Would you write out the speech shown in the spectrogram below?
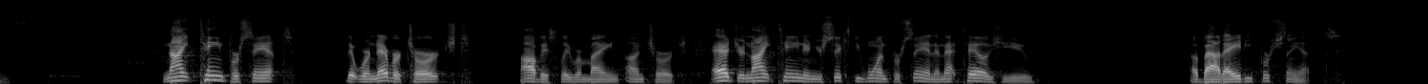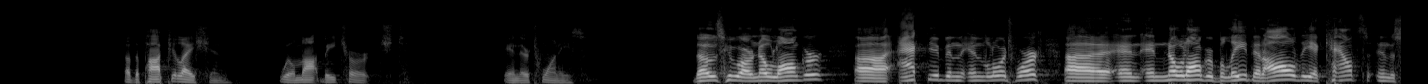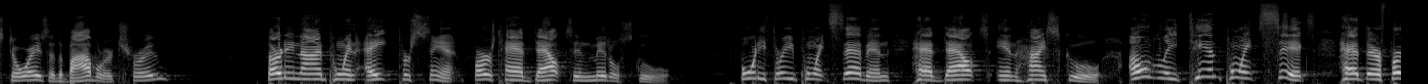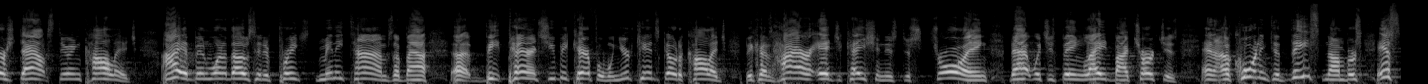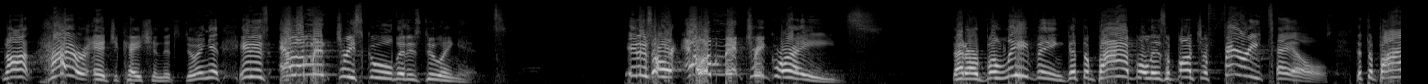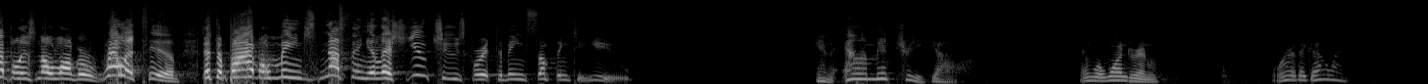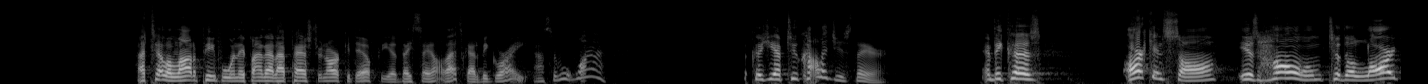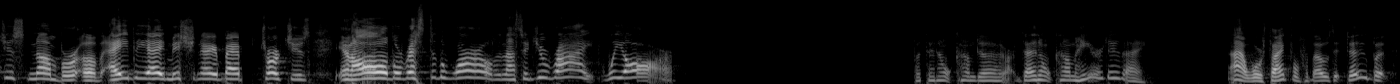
19% that were never churched obviously remain unchurched. Add your 19 and your 61%, and that tells you about 80% of the population will not be churched in their 20s. Those who are no longer uh, active in, in the Lord's work uh, and, and no longer believe that all the accounts in the stories of the Bible are true. 39.8% first had doubts in middle school. 43.7 had doubts in high school. Only 10.6 had their first doubts during college. I have been one of those that have preached many times about uh, be, parents, you be careful when your kids go to college because higher education is destroying that which is being laid by churches. And according to these numbers, it's not higher education that's doing it, it is elementary school that is doing it. It is our elementary grades that are believing that the Bible is a bunch of fairy tales, that the Bible is no longer relative, that the Bible means nothing unless you choose for it to mean something to you. In elementary, y'all. And we're wondering, where are they going? I tell a lot of people when they find out I pastor in Arkadelphia, they say, oh, that's got to be great. I said, well, why? Because you have two colleges there. And because Arkansas is home to the largest number of ABA missionary Baptist churches in all the rest of the world. And I said, You're right, we are. But they don't come to they don't come here, do they? Ah, we're thankful for those that do, but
